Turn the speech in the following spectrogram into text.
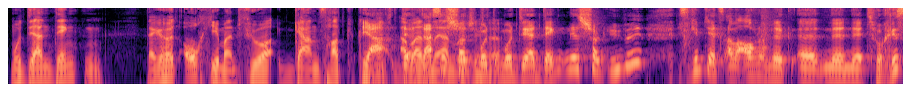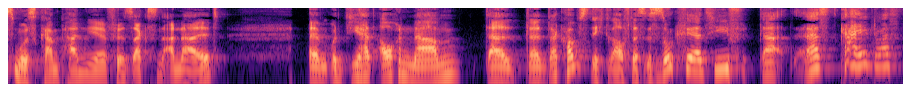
modern denken. Da gehört auch jemand für ganz hart gekündigt. Ja, aber das, ist, ist schon, modern denken ist schon übel. Es gibt jetzt aber auch noch eine, äh, eine, eine Tourismuskampagne für Sachsen-Anhalt. Ähm, und die hat auch einen Namen, da, da, da kommst nicht drauf. Das ist so kreativ, da hast kein, du hast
